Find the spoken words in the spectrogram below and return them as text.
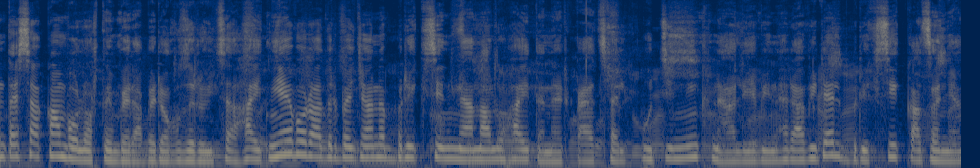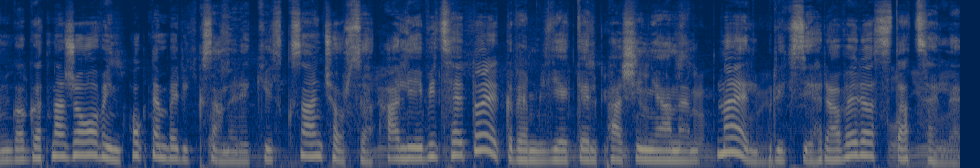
տնտեսական ոլորտին վերաբերող զրույցը։ Հայտնի է, որ Ադրբեջանը BRICS-ին միանալու հայտ է ներկայացրել։ Պուտինն ինքն է Ալիևին հրավիրել BRICS-ի Կազանյան գագաթնաժողովին հոկտեմբերի 23-ից 24-ը։ Ալիևից հետո է Կրեմլ եկել Փաշինյանը։ Նա էլ BRICS-ի հրավերը ստացել է։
